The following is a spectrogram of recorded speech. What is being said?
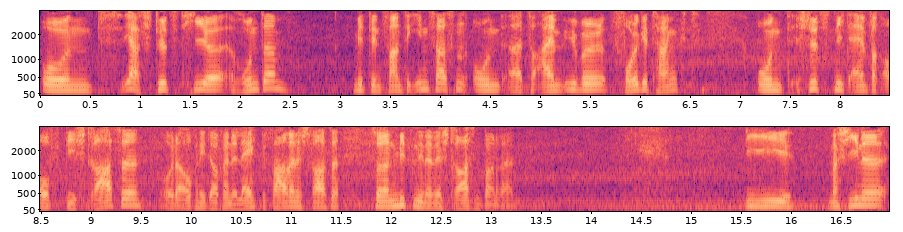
Und ja, stürzt hier runter mit den 20 Insassen und äh, zu allem Übel vollgetankt und stürzt nicht einfach auf die Straße oder auch nicht auf eine leicht befahrene Straße, sondern mitten in eine Straßenbahn rein. Die Maschine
